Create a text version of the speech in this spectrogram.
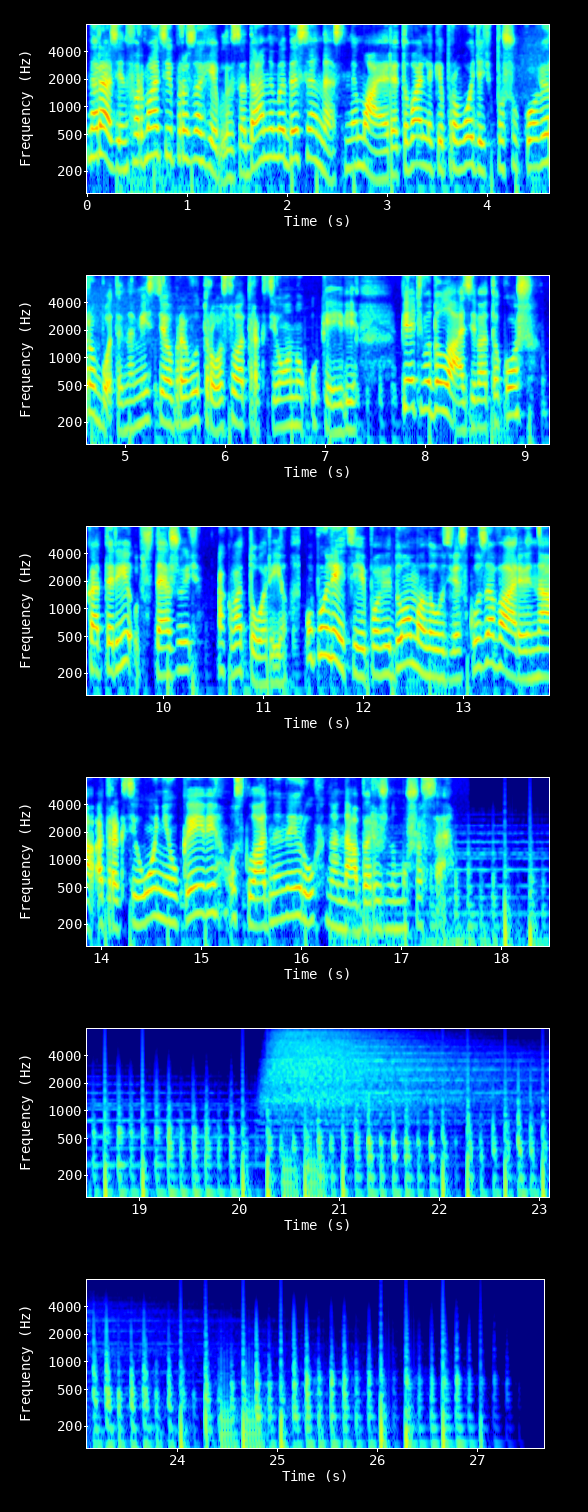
Наразі інформації про загиблих за даними ДСНС немає. Рятувальники проводять пошукові роботи на місці обриву тросу атракціону у Києві. П'ять водолазів, а також катері обстежують акваторію. У поліції повідомили у зв'язку з аварією на атракціоні у Києві ускладнений рух на набережному шосе.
